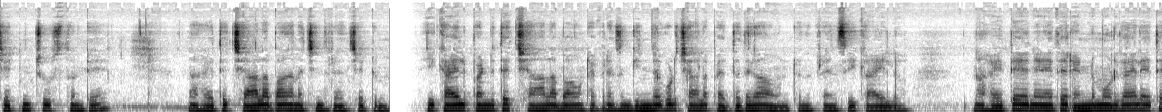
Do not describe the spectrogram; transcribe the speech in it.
చెట్టుని చూస్తుంటే నాకైతే చాలా బాగా నచ్చింది ఫ్రెండ్స్ చెట్టు ఈ కాయలు పండితే చాలా బాగుంటాయి ఫ్రెండ్స్. గింజ కూడా చాలా పెద్దదిగా ఉంటుంది ఫ్రెండ్స్ ఈ కాయలు. నాకైతే నేనైతే రెండు మూడు కాయలు అయితే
